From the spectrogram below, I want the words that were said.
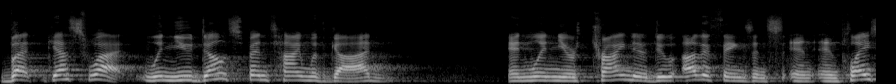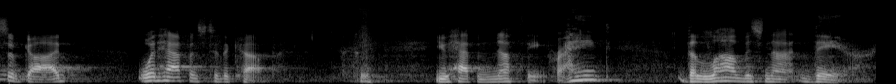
But guess what? When you don't spend time with God, and when you're trying to do other things in, in, in place of God, what happens to the cup? you have nothing, right? The love is not there.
